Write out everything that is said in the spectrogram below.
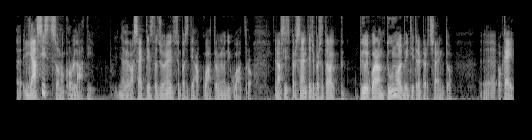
Uh, gli assist sono crollati, ne aveva 7 in stagione, sono passati a 4 meno di 4. L'assist percentage è passata dal più del 41 al 23%. Uh, ok,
